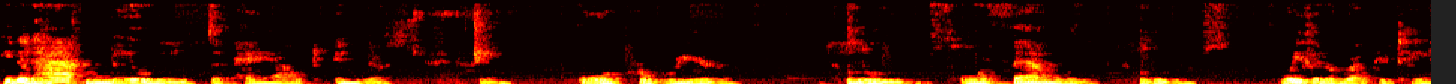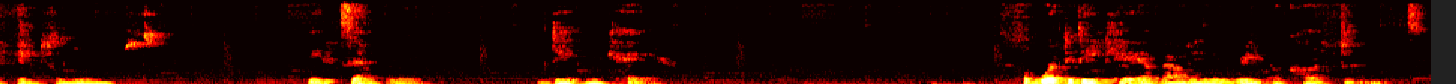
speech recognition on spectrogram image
he didn't have millions to pay out in restitution or career to lose or family to lose or even a reputation to lose. He simply didn't care. So, what did he care about any repercussions?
